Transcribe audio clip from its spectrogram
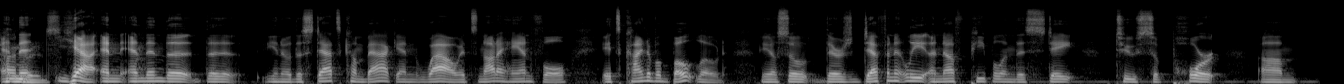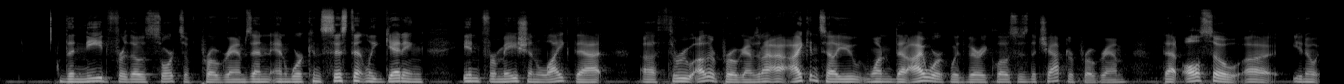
And Hundreds. Then, yeah, and and then the the you know the stats come back and wow, it's not a handful. It's kind of a boatload. You know, so there's definitely enough people in this state to support um, the need for those sorts of programs, and and we're consistently getting information like that. Uh, through other programs. And I, I, can tell you one that I work with very close is the chapter program that also uh, you know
